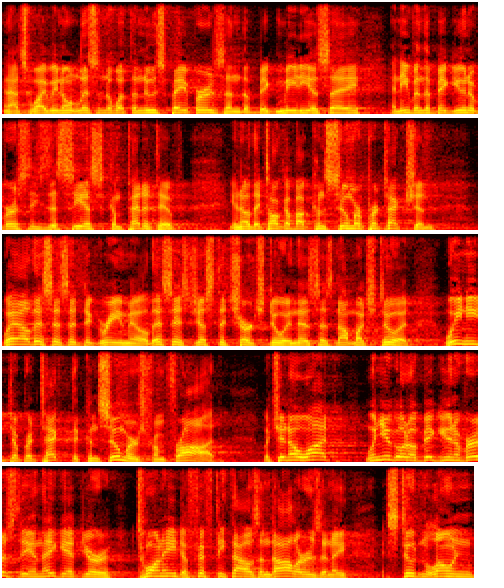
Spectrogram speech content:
And that's why we don't listen to what the newspapers and the big media say, and even the big universities that see us competitive. You know, they talk about consumer protection. Well, this is a degree mill. This is just the church doing this. There's not much to it. We need to protect the consumers from fraud. But you know what? When you go to a big university and they get your twenty to fifty thousand dollars in a student loan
